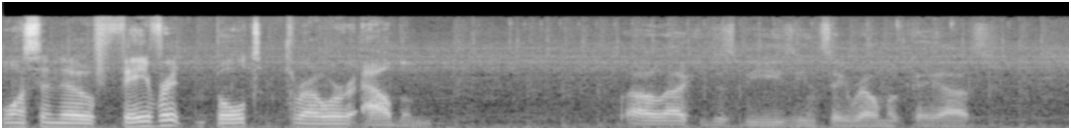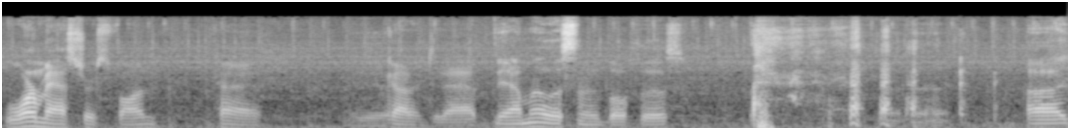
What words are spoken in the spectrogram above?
wants to know favorite Bolt Thrower album. Oh, that could just be easy and say Realm of Chaos. Warmaster's fun. Kind of Yeah. got into that. Yeah, I'm gonna listen to both of those. uh,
